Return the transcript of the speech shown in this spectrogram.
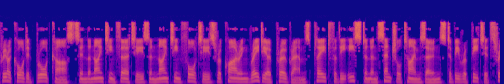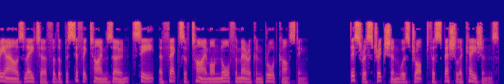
prerecorded broadcasts in the 1930s and 1940s requiring radio programs played for the Eastern and Central time zones to be repeated three hours later for the Pacific time zone see, effects of time on North American broadcasting. This restriction was dropped for special occasions,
